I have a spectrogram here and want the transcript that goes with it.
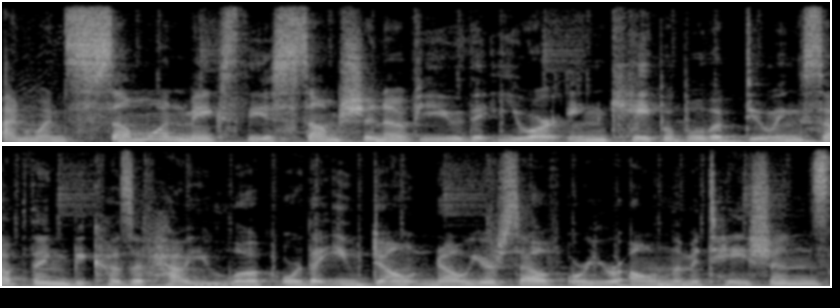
And when someone makes the assumption of you that you are incapable of doing something because of how you look or that you don't know yourself or your own limitations,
